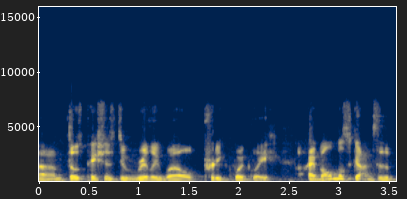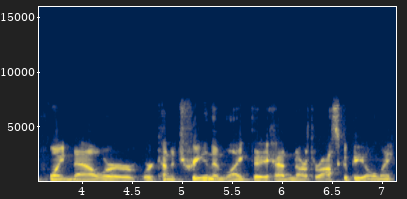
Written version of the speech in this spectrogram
Um, those patients do really well pretty quickly. I've almost gotten to the point now where we're kind of treating them like they had an arthroscopy only.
